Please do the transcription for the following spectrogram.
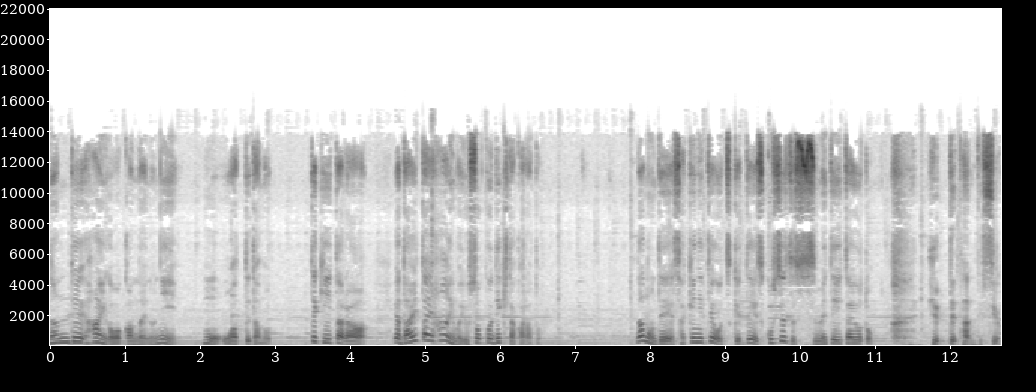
なんで範囲が分かんないのにもう終わってたの？って聞いたらいや大体範囲は予測できたからと。なので先に手をつけて少しずつ進めていたよと 言ってたんですよ。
